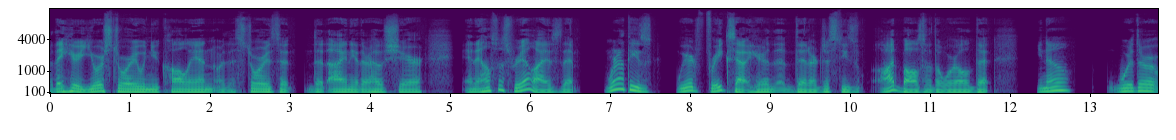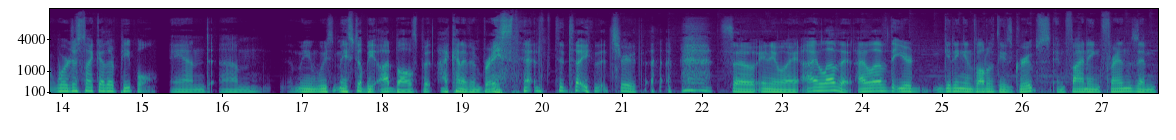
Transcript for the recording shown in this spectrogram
or they hear your story when you call in, or the stories that that I and the other hosts share, and it helps us realize that we're not these weird freaks out here that, that are just these oddballs of the world. That you know, we're there, we're just like other people, and um, I mean, we may still be oddballs, but I kind of embrace that to tell you the truth. so anyway, I love it. I love that you're getting involved with these groups and finding friends and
